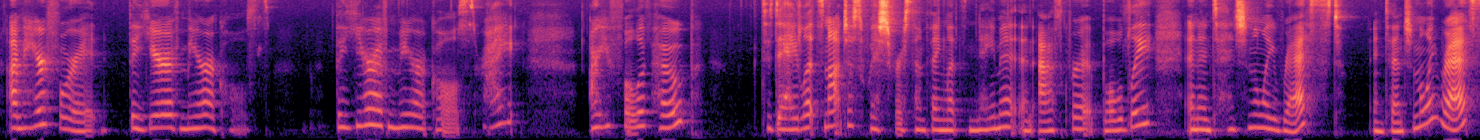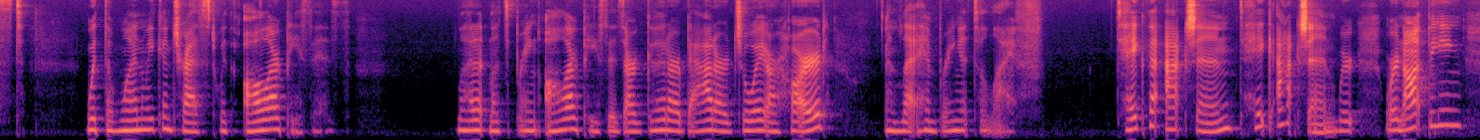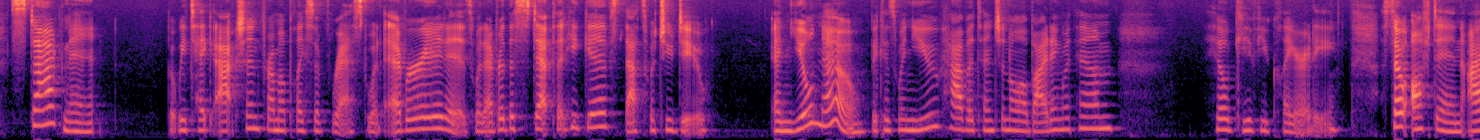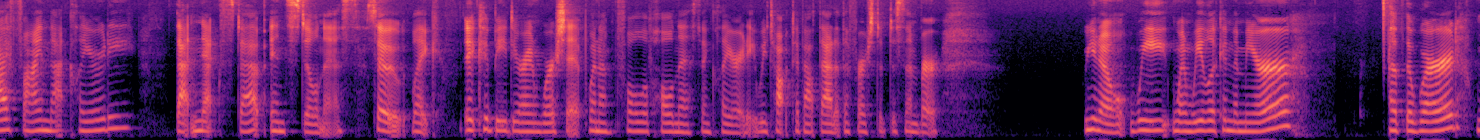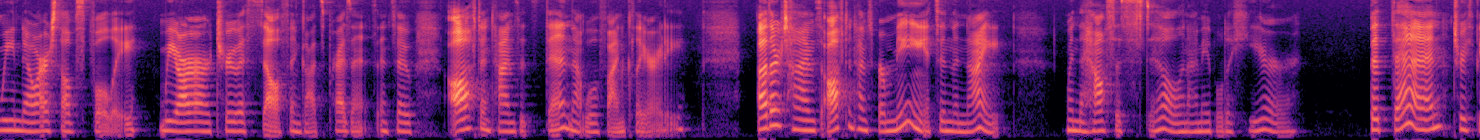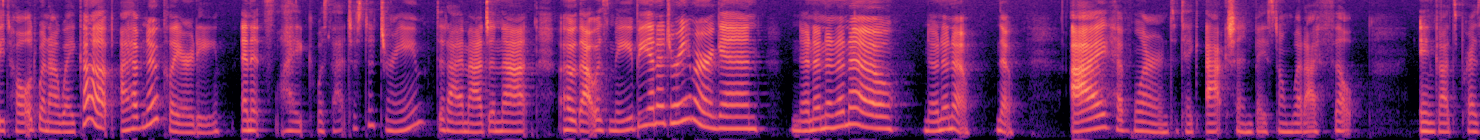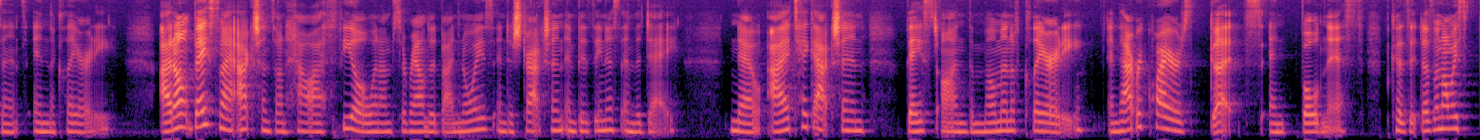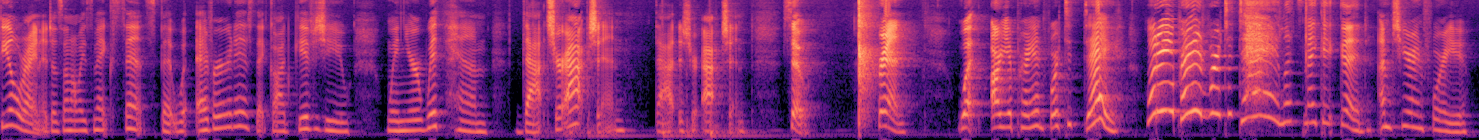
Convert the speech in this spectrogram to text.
I'm here for it the year of miracles. The year of miracles, right? Are you full of hope? Today, let's not just wish for something, let's name it and ask for it boldly and intentionally rest, intentionally rest with the one we can trust with all our pieces. Let it, let's bring all our pieces, our good, our bad, our joy, our hard, and let him bring it to life. Take the action, take action. We're, we're not being stagnant, but we take action from a place of rest. Whatever it is, whatever the step that He gives, that's what you do. And you'll know because when you have attentional abiding with Him, He'll give you clarity. So often I find that clarity, that next step in stillness. So, like, it could be during worship when I'm full of wholeness and clarity. We talked about that at the 1st of December. You know, we when we look in the mirror of the word, we know ourselves fully. We are our truest self in God's presence. And so oftentimes it's then that we'll find clarity. Other times, oftentimes for me, it's in the night when the house is still and I'm able to hear. But then, truth be told, when I wake up, I have no clarity. And it's like, was that just a dream? Did I imagine that? Oh, that was me being a dreamer again. No, no, no, no, no. No, no, no, no. I have learned to take action based on what I felt in God's presence in the clarity. I don't base my actions on how I feel when I'm surrounded by noise and distraction and busyness in the day. No, I take action based on the moment of clarity, and that requires guts and boldness because it doesn't always feel right. and It doesn't always make sense. But whatever it is that God gives you when you're with Him, that's your action. That is your action. So, friend, what are you praying for today? What are you praying for today? Let's make it good. I'm cheering for you.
